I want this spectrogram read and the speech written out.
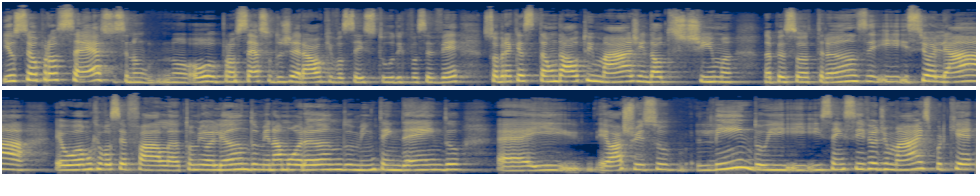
e o seu processo, se não, no, ou o processo do geral que você estuda e que você vê sobre a questão da autoimagem, da autoestima da pessoa trans e, e se olhar. Eu amo que você fala, tô me olhando, me namorando, me entendendo. É, e eu acho isso lindo e, e, e, sensível demais, porque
